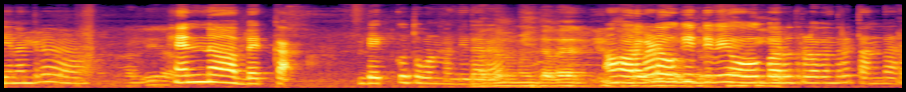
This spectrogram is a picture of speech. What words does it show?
ಏನಂದ್ರೆ ಹೆಣ್ಣು ಬೆಕ್ಕ ಬೆಕ್ಕು ತಗೊಂಡ್ ಬಂದಿದಾರ ಹೊರಗಡೆ ಹೋಗಿದ್ದೀವಿ ಹೋಗಿ ಬರೋದ್ರೊಳಗಂದ್ರೆ ತಂದಾರ.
